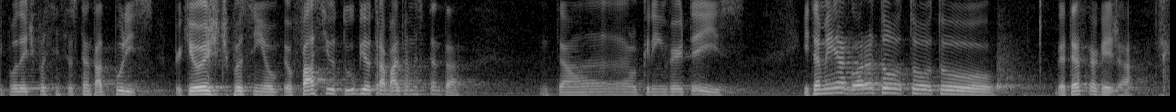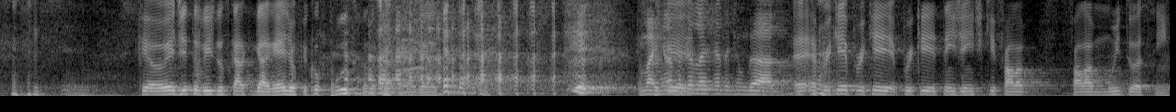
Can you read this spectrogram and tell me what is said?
e poder, tipo assim, ser sustentado por isso. Porque hoje, tipo assim, eu, eu faço YouTube e eu trabalho para me sustentar. Então, eu queria inverter isso. E também agora eu tô... tô, tô... Detesto gaguejar. Porque eu edito o vídeo dos caras que gaguejam, eu fico puto quando o cara gagueja. Imagina Porque- fazer legenda de um gado. É, é porque, porque, porque tem gente que fala, fala muito assim.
